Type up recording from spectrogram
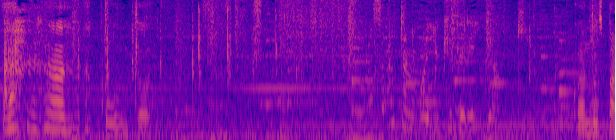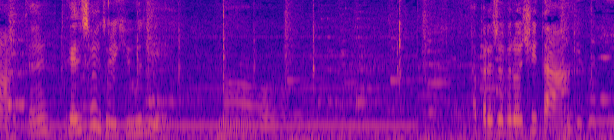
Appunto. Questa volta non voglio chiudere gli occhi. Quando parte? Perché di solito li chiudi. No. Ha preso velocità? Anche quell'aereo,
